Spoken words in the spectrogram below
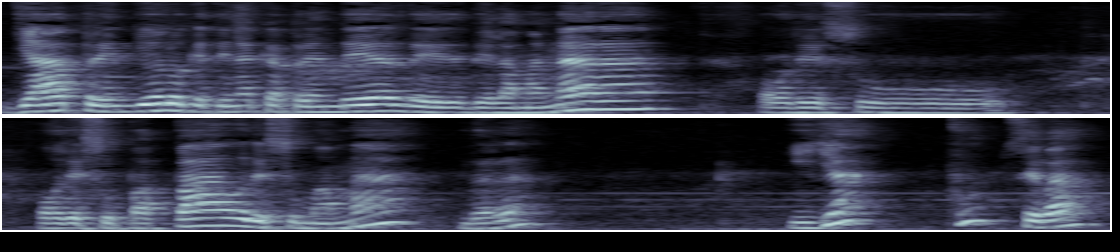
ya aprendió lo que tenía que aprender de, de la manada, o de su o de su papá o de su mamá, ¿verdad? Y ya, se va.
